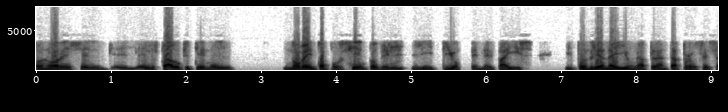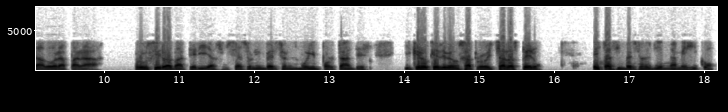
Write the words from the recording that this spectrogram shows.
Sonora es el, el estado que tiene el, 90% del litio en el país y pondrían ahí una planta procesadora para producir las baterías. O sea, son inversiones muy importantes y creo que debemos aprovecharlas, pero estas inversiones vienen a México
